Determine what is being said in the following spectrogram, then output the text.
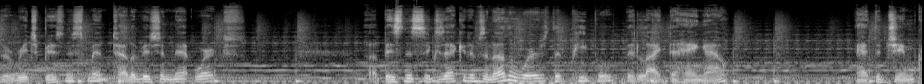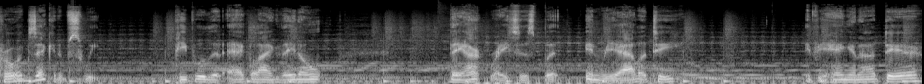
the rich businessmen, television networks, uh, business executives, in other words, the people that like to hang out at the Jim Crow executive suite. People that act like they don't, they aren't racist, but in reality, if you're hanging out there,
